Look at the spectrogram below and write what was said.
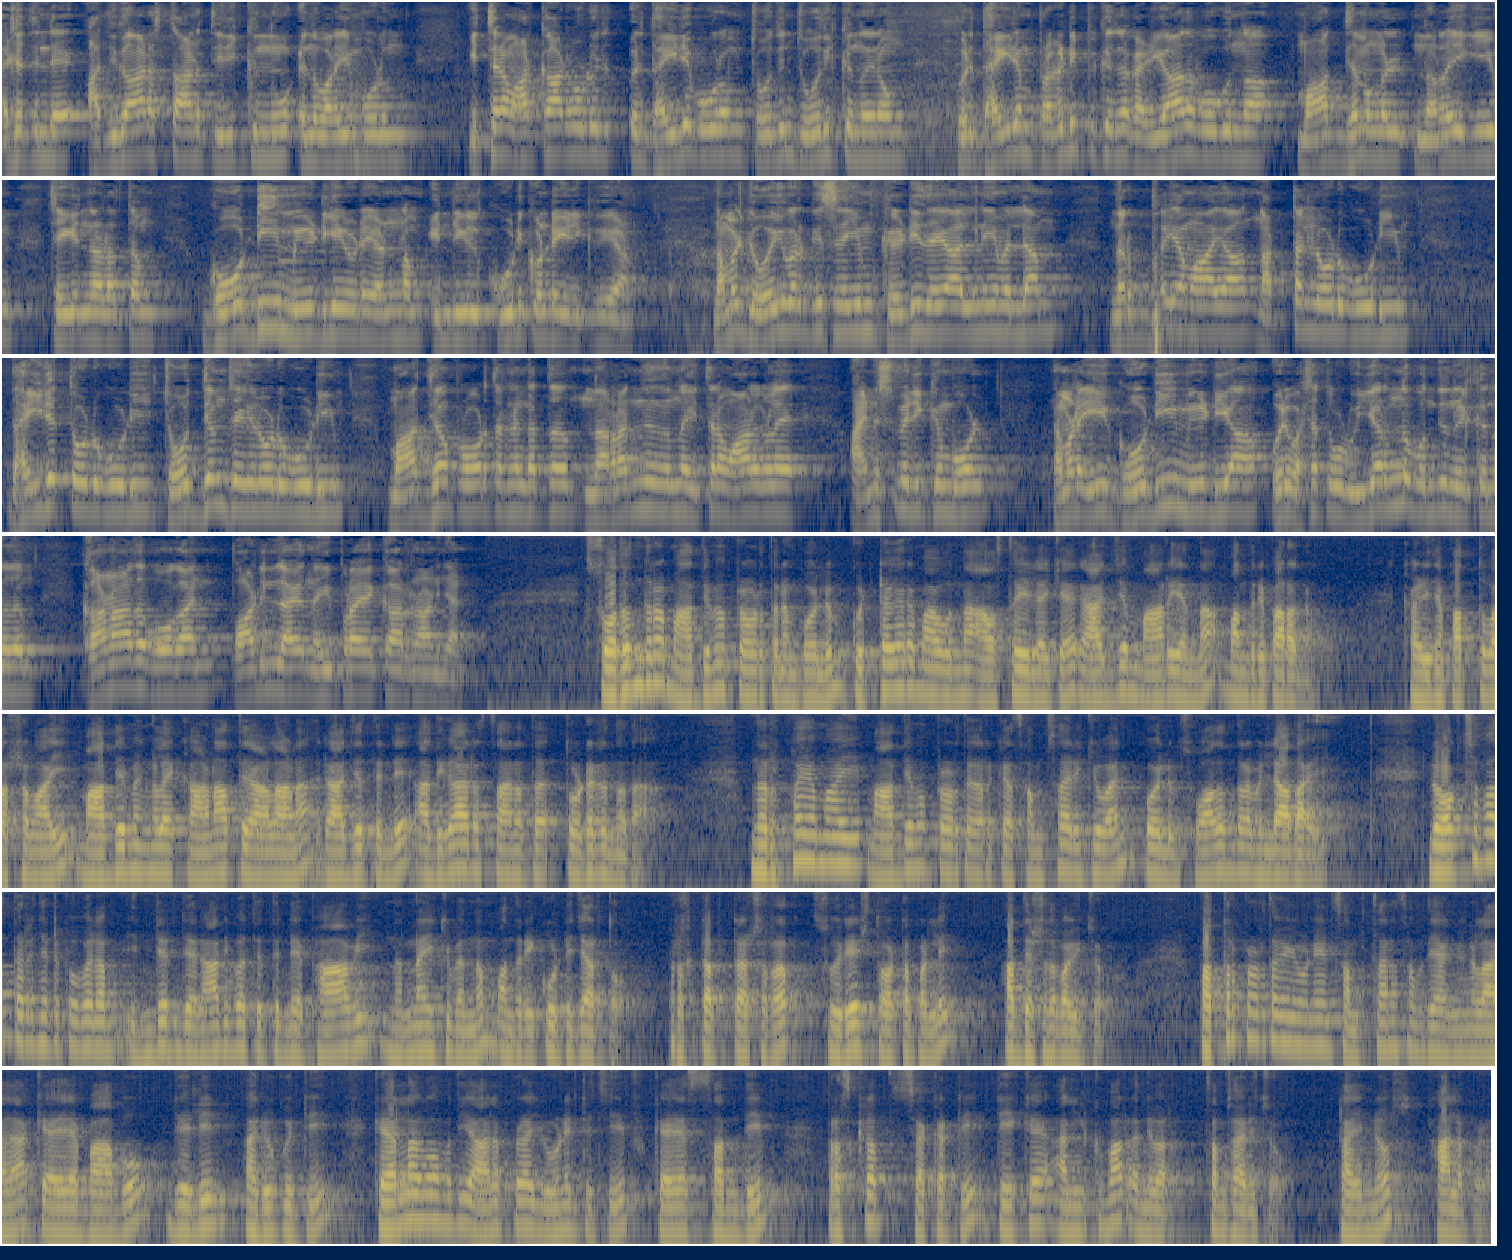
രാജ്യത്തിന്റെ അധികാരസ്ഥാനത്തിരിക്കുന്നു എന്ന് പറയുമ്പോഴും ഇത്തരം ആൾക്കാരോട് ഒരു- ധൈര്യപൂർവം ചോദ്യം ചോദിക്കുന്നതിനും ഒരു ധൈര്യം പ്രകടിപ്പിക്കുന്നതിനോ കഴിയാതെ പോകുന്ന മാധ്യമങ്ങൾ നിറയുകയും ചെയ്യുന്നിടത്തം ഗോഡി മീഡിയയുടെ എണ്ണം ഇന്ത്യയിൽ കൂടിക്കൊണ്ടേയിരിക്കുകയാണ്. നമ്മൾ ജോയി വർഗീസിനെയും കെ ഡി ദയാലിനെയും എല്ലാം നിർഭയമായ നട്ടലോടുകൂടിയും ധൈര്യത്തോടുകൂടി ചോദ്യം ചെയ്യലോടുകൂടിയും മാധ്യമപ്രവർത്തന രംഗത്ത് നിറഞ്ഞു നിന്ന ഇത്തരം ആളുകളെ അനുസ്മരിക്കുമ്പോൾ നമ്മുടെ ഈ ഗോഡി മീഡിയ ഒരു വശത്തോട് ഉയർന്നു പൊന്തി നിൽക്കുന്നതും കാണാതെ പോകാൻ പാടില്ല എന്ന അഭിപ്രായക്കാരനാണ് ഞാൻ. സ്വതന്ത്ര മാധ്യമ പ്രവർത്തനം പോലും കുറ്റകരമാകുന്ന അവസ്ഥയിലേക്ക് രാജ്യം മാറിയെന്ന് മന്ത്രി പറഞ്ഞു. കഴിഞ്ഞ പത്തു വർഷമായി മാധ്യമങ്ങളെ കാണാത്തയാളാണ് രാജ്യത്തിന്റെ അധികാരസ്ഥാനത്ത് തുടരുന്നത്. നിർഭയമായി മാധ്യമപ്രവർത്തകർക്ക് സംസാരിക്കുവാൻ പോലും സ്വാതന്ത്ര്യമില്ലാതായി. ലോക്സഭാ തെരഞ്ഞെടുപ്പ് ഫലം ഇന്ത്യൻ ജനാധിപത്യത്തിന്റെ ഭാവി നിർണയിക്കുമെന്നും മന്ത്രി കൂട്ടിച്ചേർത്തു. Press club treasurer Suresh Thottappally അധ്യക്ഷത വഹിച്ചു. പത്രപ്രവർത്തക യൂണിയൻ സംസ്ഥാന സമിതി അംഗങ്ങളായ K A Babu Jaleel Arukutty Kerala Kaumudi Alappuzha unit chief K S Sandeep press club secretary T K Anilkumar എന്നിവർ സംസാരിച്ചു. Time news Alappuzha.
